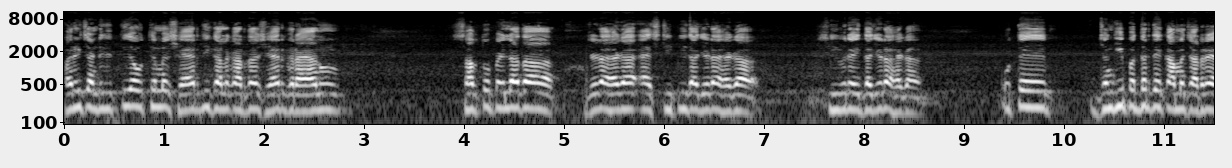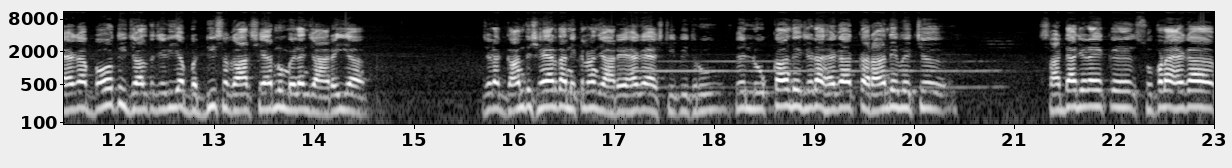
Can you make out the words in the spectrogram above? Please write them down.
ਹਰੀ ਝੰਡੀ ਦਿੱਤੀ ਆ ਉੱਥੇ ਮੈਂ ਸ਼ਹਿਰ ਦੀ ਗੱਲ ਕਰਦਾ ਸ਼ਹਿਰ ਗਰਾਇਆ ਨੂੰ ਸਭ ਤੋਂ ਪਹਿਲਾਂ ਤਾਂ ਜਿਹੜਾ ਹੈਗਾ ਐਸਟੀਪੀ ਦਾ ਜਿਹੜਾ ਹੈਗਾ, ਸੀਵਰੇਜ ਦਾ ਜਿਹੜਾ ਹੈਗਾ, ਉੱਤੇ ਜੰਗੀ ਪੱਧਰ ਤੇ ਕੰਮ ਚੱਲ ਰਿਹਾ ਹੈਗਾ। ਬਹੁਤ ਹੀ ਜਲਦ ਜਿਹੜੀ ਆ ਵੱਡੀ ਸੌਗਾਤ ਸ਼ਹਿਰ ਨੂੰ ਮਿਲਣ ਜਾ ਰਹੀ ਆ। ਜਿਹੜਾ ਗੰਦ ਸ਼ਹਿਰ ਦਾ ਨਿਕਲਣ ਜਾ ਰਿਹਾ ਹੈਗਾ ਐਸਟੀਪੀ ਥਰੂ। ਤੇ ਲੋਕਾਂ ਦੇ ਜਿਹੜਾ ਹੈਗਾ ਘਰਾਂ ਦੇ ਵਿੱਚ ਸਾਡਾ ਜਿਹੜਾ ਇੱਕ ਸੁਪਨਾ ਹੈਗਾ,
